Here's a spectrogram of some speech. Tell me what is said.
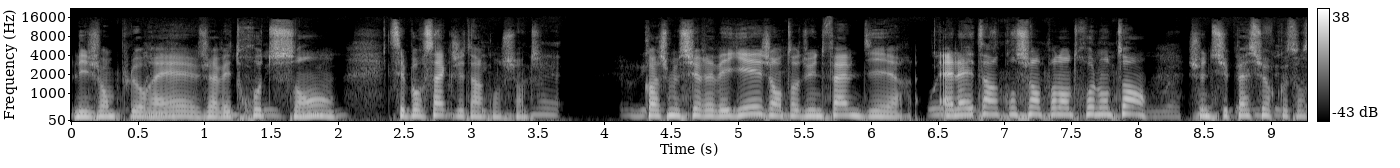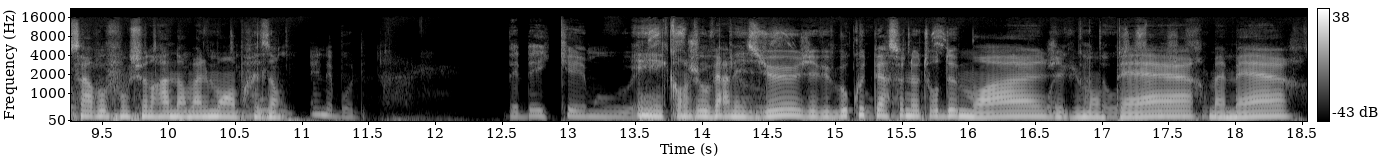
Les gens pleuraient, j'avais trop de sang. C'est pour ça que j'étais inconsciente. Quand je me suis réveillée, j'ai entendu une femme dire ⁇ Elle a été inconsciente pendant trop longtemps. Je ne suis pas sûre que son cerveau fonctionnera normalement en présent. Et quand j'ai ouvert les yeux, j'ai vu beaucoup de personnes autour de moi. J'ai vu mon père, ma mère.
